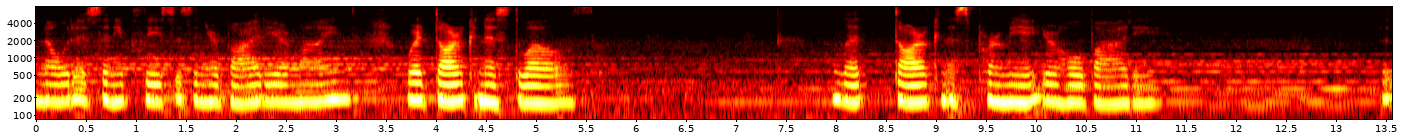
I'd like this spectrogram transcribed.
Notice any places in your body or mind where darkness dwells. Let darkness permeate your whole body. The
